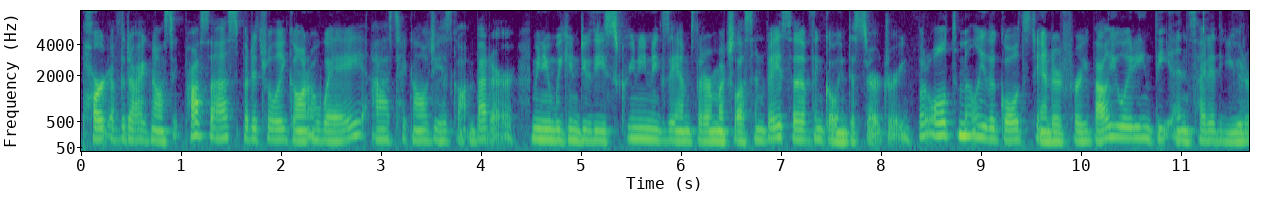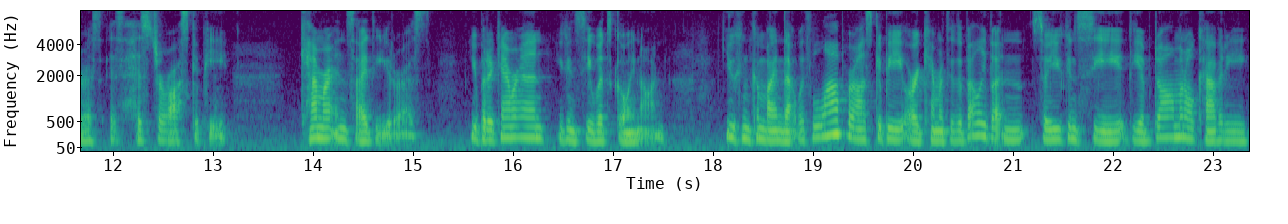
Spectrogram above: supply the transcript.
part of the diagnostic process, but it's really gone away as technology has gotten better, meaning we can do these screening exams that are much less invasive than going to surgery. But ultimately, the gold standard for evaluating the inside of the uterus is hysteroscopy camera inside the uterus. You put a camera in, you can see what's going on. You can combine that with laparoscopy or a camera through the belly button so you can see the abdominal cavity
